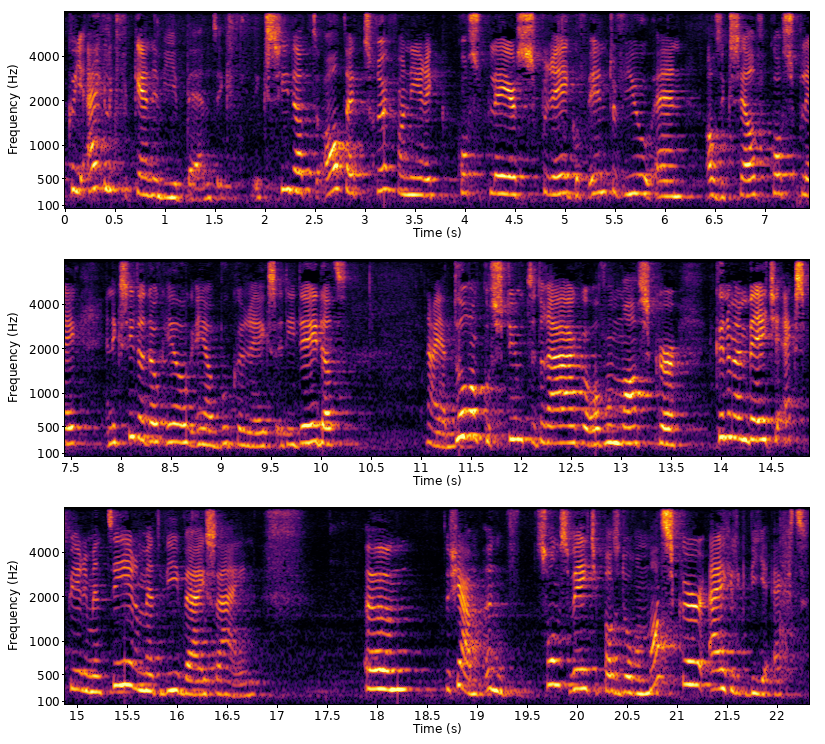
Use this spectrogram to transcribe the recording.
kun je eigenlijk verkennen wie je bent. Ik, ik zie dat altijd terug wanneer ik cosplayers spreek of interview en als ik zelf cosplay. En ik zie dat ook heel erg in jouw boekenreeks. Het idee dat nou ja, door een kostuum te dragen of een masker kunnen we een beetje experimenteren met wie wij zijn. Um, dus ja, een, soms weet je pas door een masker eigenlijk wie je echt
